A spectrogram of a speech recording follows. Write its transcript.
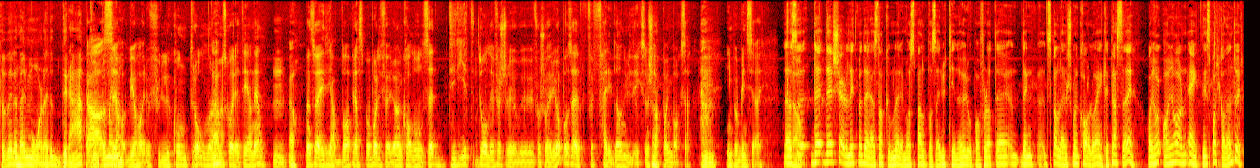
til det der målet. Det Drepe Ja, kampen med en altså, vi har jo full kontroll når Ja. de skårer til 1-1. Ja. Men så er ræva press på ballfører. Karl Holse dritdårlig førsteforsvarerjobb, og så er det forferdelig han Ulrik som slipper han bak seg. Inn på blindsida her. Altså, det, Der ser du litt med det jeg snakker om, det med å spille på seg rutine i Europa. For at det, den spilleren som en Carlo egentlig presser der, han, har- han har egentlig sparka ned en tur.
